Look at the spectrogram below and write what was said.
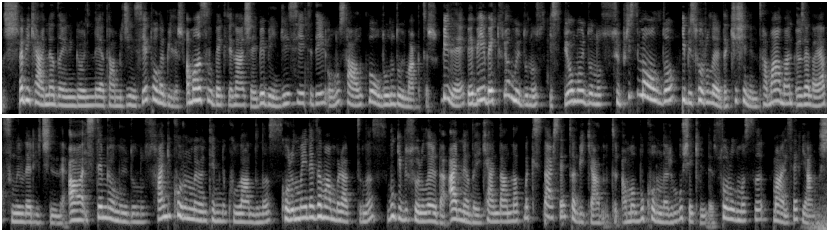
Yanlış. Tabii ki anne adayının gönlünde yatan bir cinsiyet olabilir. Ama asıl beklenen şey bebeğin cinsiyeti değil onun sağlıklı olduğunu duymaktır. Bir de bebeği bekliyor muydunuz? İstiyor muydunuz? Sürpriz mi oldu? Gibi soruları da kişinin tamamen özel hayat sınırları içinde. Aa istemiyor muydunuz? Hangi korunma yöntemini kullandınız? Korunmayı ne zaman bıraktınız? Bu gibi soruları da anne adayı kendi anlatmak isterse tabii ki anlatır. Ama bu konuların bu şekilde sorulması maalesef yanlış.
